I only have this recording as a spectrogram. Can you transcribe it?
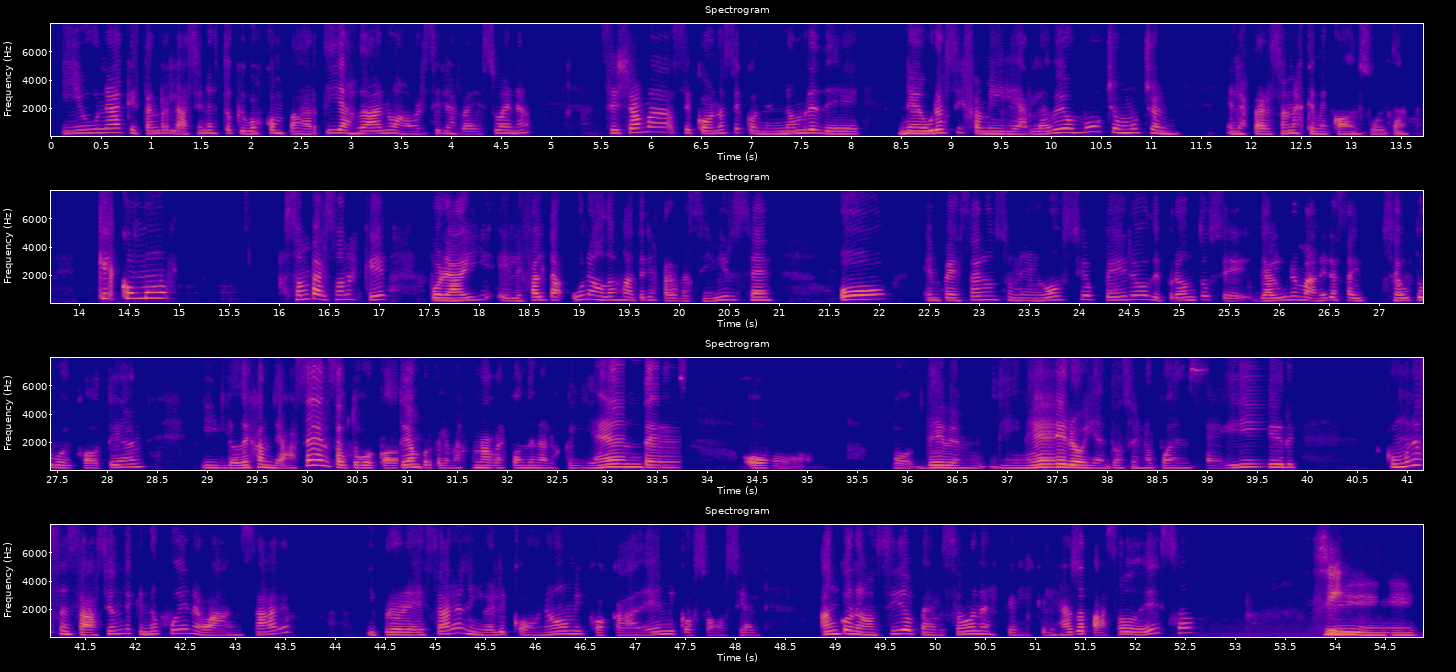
y una que está en relación a esto que vos compartías, Danu, a ver si les resuena, se llama, se conoce con el nombre de neurosis familiar. La veo mucho, mucho en, en las personas que me consultan. Que es como, son personas que por ahí eh, le falta una o dos materias para recibirse o empezaron su negocio, pero de pronto se, de alguna manera se, se auto boicotean y lo dejan de hacer, se auto boicotean porque a lo mejor no responden a los clientes o, o deben dinero y entonces no pueden seguir. Como una sensación de que no pueden avanzar y progresar a nivel económico, académico, social. ¿Han conocido personas que, que les haya pasado eso? Sí.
